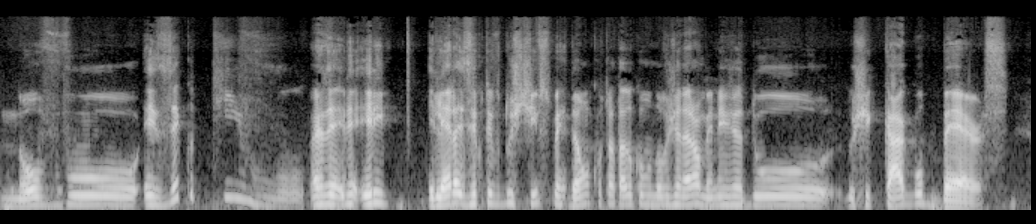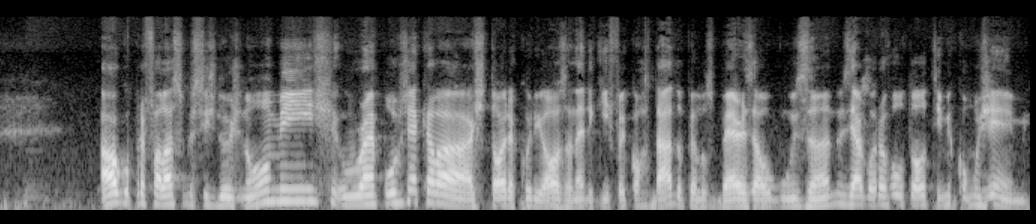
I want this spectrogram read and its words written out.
novo executivo. Ele, ele, ele era executivo dos Chiefs, perdão, contratado como novo general manager do, do Chicago Bears. algo para falar sobre esses dois nomes? O Ryan Post tem aquela história curiosa, né, de que foi cortado pelos Bears há alguns anos e agora voltou ao time como GM.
